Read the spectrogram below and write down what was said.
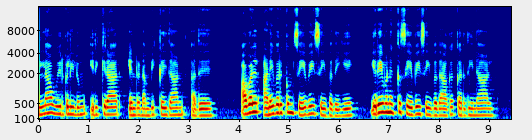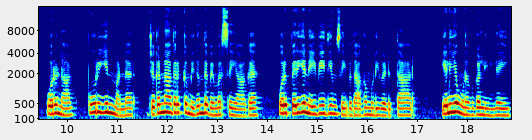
எல்லா உயிர்களிலும் இருக்கிறார் என்ற நம்பிக்கைதான் அது. அவள் அனைவருக்கும் சேவை செய்வதையே இறைவனுக்கு சேவை செய்வதாக கருதினாள். ஒரு நாள் பூரியின் மன்னர் ஜெகநாதருக்கு மிகுந்த விமர்சையாக ஒரு பெரிய நெய்வேத்தியம் செய்வதாக முடிவெடுத்தார். எளிய உணவுகள் இல்லை.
